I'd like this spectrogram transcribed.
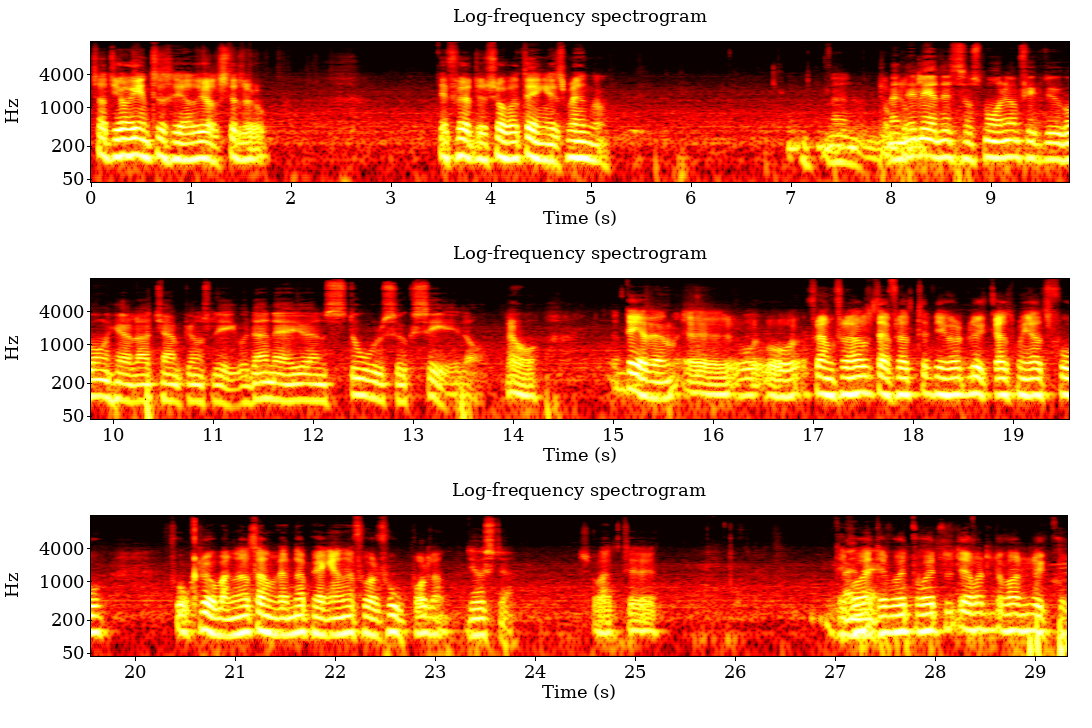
Så att jag är intresserad och jag ställer upp. Det föddes av att engelsmännen men, men det ledde så småningom fick du igång hela Champions League och den är ju en stor succé idag. Ja, det är den. Eh, och, och framförallt därför att vi har lyckats med att få, få klubbarna att använda pengarna för fotbollen. Just det. Så att eh, det, var, det, var ett, var ett, det, var, det var en lyckot,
